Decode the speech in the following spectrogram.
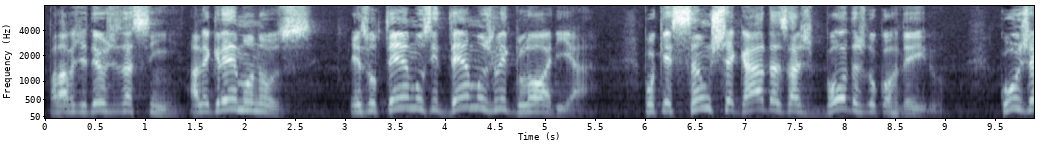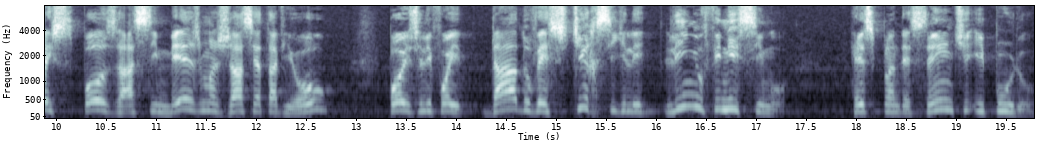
A palavra de Deus diz assim: Alegremos-nos exultemos e demos-lhe glória, porque são chegadas as bodas do Cordeiro, cuja esposa a si mesma já se ataviou, pois lhe foi dado vestir-se de linho finíssimo, resplandecente e puro,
